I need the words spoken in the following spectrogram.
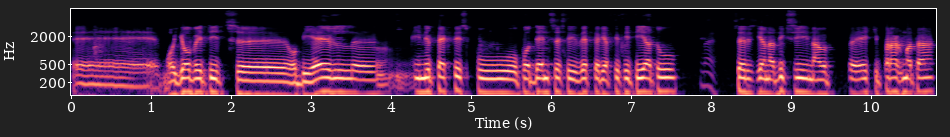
Ε, ο Γιώβετιτς, ε, ο Μπιέλ, ε, είναι παίκτες που ο Ποντένσε στη δεύτερη αυτή θητεία του, Ναι. ξέρεις, για να δείξει να ε, έχει πράγματα.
